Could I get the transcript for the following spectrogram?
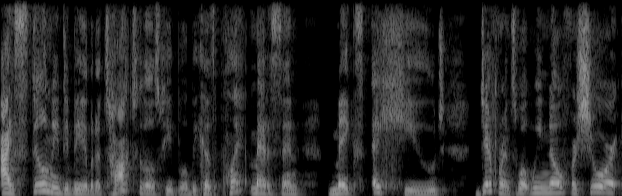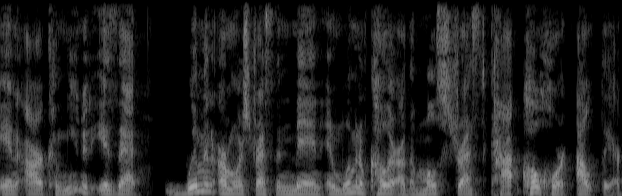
I still need to be able to talk to those people because plant medicine makes a huge difference. What we know for sure in our community is that women are more stressed than men, and women of color are the most stressed co- cohort out there.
